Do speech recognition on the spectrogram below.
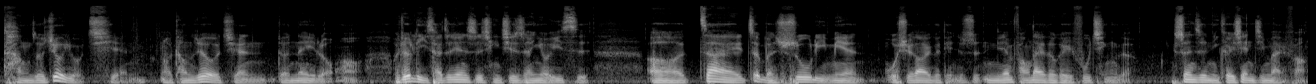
躺着就有钱哦，躺着就有钱的内容哦，我觉得理财这件事情其实很有意思。呃，在这本书里面，我学到一个点，就是你连房贷都可以付清的，甚至你可以现金买房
